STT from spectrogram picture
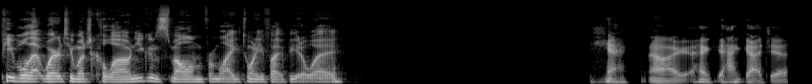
people that wear too much cologne. You can smell them from like 25 feet away. Yeah, no, I I, I got you.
